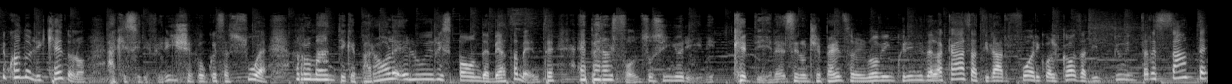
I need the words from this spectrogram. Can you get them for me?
e quando gli chiedono a chi si riferisce con queste sue romantiche romantiche parole e lui risponde beatamente è per Alfonso Signorini. Che dire, se non ci pensano i nuovi inquilini della casa a tirar fuori qualcosa di più interessante,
